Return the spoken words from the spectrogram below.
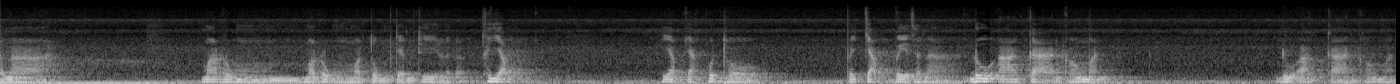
ทนา มารุมมารุมมาตุมเต็มที่แล้วก็ขยับขยับจากพุทโธ ไปจับเวทนา ดูอาการของมัน ดูอาการของมัน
